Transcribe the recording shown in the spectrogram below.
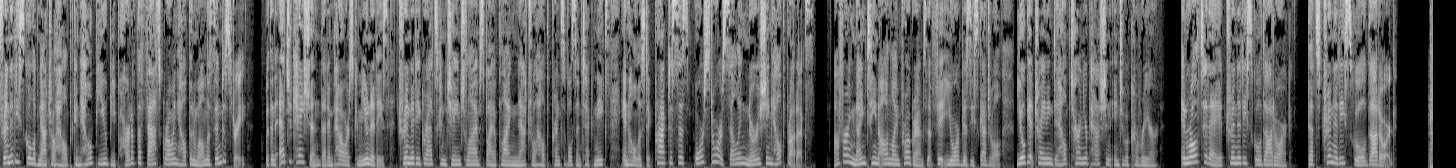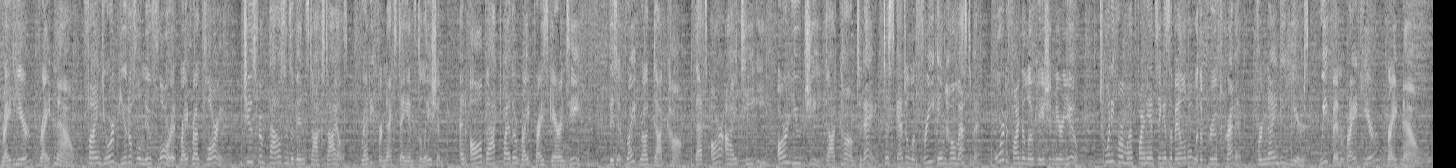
Trinity School of Natural Health can help you be part of the fast growing health and wellness industry. With an education that empowers communities, Trinity grads can change lives by applying natural health principles and techniques in holistic practices or stores selling nourishing health products. Offering 19 online programs that fit your busy schedule, you'll get training to help turn your passion into a career. Enroll today at trinityschool.org. That's trinityschool.org. Right here, right now. Find your beautiful new floor at Right Rug Flooring. Choose from thousands of in stock styles, ready for next day installation, and all backed by the right price guarantee. Visit rightrug.com. That's R I T E R U G.com today to schedule a free in home estimate or to find a location near you. 24 month financing is available with approved credit. For 90 years, we've been right here, right now.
